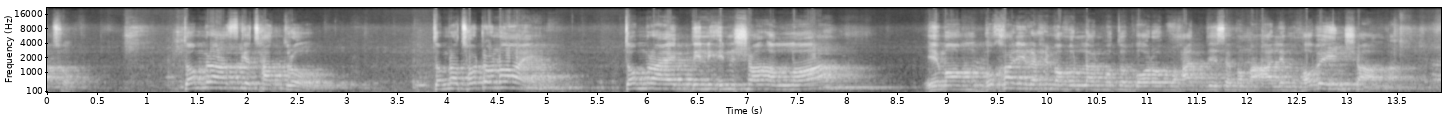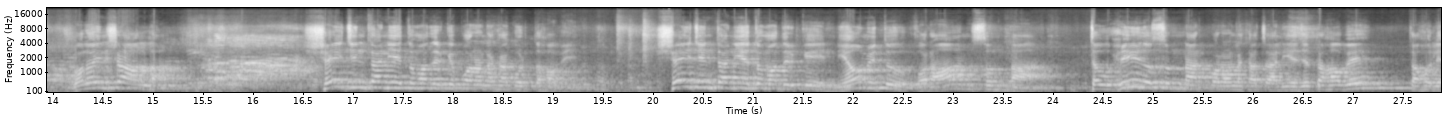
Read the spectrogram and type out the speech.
আছো, তোমরা আজকে ছাত্র, তোমরা ছোট নয়, তোমরা একদিন ইনশা আল্লাহ ইমাম বুখারি রাহিমাহুল্লাহর মতো বড় মুহাদ্দিস এবং আলেম হবে ইনশা আল্লাহ বলো ইনশা আল্লাহ সেই চিন্তা নিয়ে তোমাদেরকে পড়ালেখা করতে হবে। সেই চিন্তা নিয়ে তোমাদেরকে নিয়মিত কোরআন সুন্না তৌহিদ সুন্নার পড়ালেখা চালিয়ে যেতে হবে। তাহলে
